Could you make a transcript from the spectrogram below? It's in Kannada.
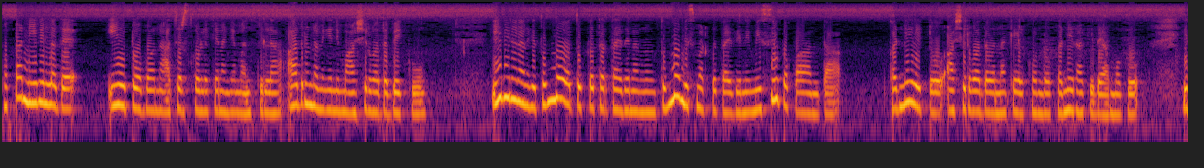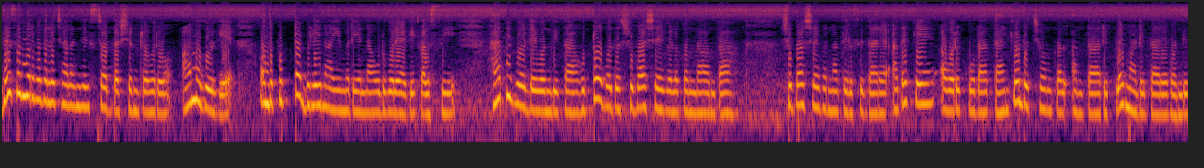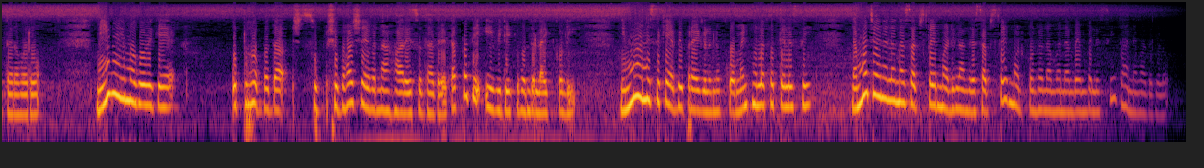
ಪಪ್ಪ, ನೀವಿಲ್ಲದೆ ಈ ಹುಟ್ಟುಹಬ್ಬವನ್ನು ಆಚರಿಸ್ಕೊಳ್ಳಿಕ್ಕೆ ನನಗೆ ಮನಸ್ಸಿಲ್ಲ. ಆದರೂ ನನಗೆ ನಿಮ್ಮ ಆಶೀರ್ವಾದ ಬೇಕು. ಈ ದಿನ ನನಗೆ ತುಂಬಾ ದುಃಖ ತರ್ತಾ ಇದೆ. ನಾನು ತುಂಬಾ ಮಿಸ್ ಮಾಡ್ಕೋತಾ ಇದ್ದೀನಿ. ಮಿಸ್ ಯು ಪಪ್ಪ ಅಂತ ಕಣ್ಣೀರಿಟ್ಟು ಆಶೀರ್ವಾದವನ್ನ ಕೇಳ್ಕೊಂಡು ಕಣ್ಣೀರಾಕಿದೆ ಆ ಮಗು. ಇದೇ ಸಂದರ್ಭದಲ್ಲಿ ಚಾಲೆಂಜಿಂಗ್ ಸ್ಟಾರ್ ದರ್ಶನ್ ರವರು ಆ ಮಗುವಿಗೆ ಒಂದು ಪುಟ್ಟ ಬಿಳಿ ನಾಯಿ ಮರಿಯನ್ನ ಉಡುಗೊರೆಯಾಗಿ ಕಳಿಸಿ ಹ್ಯಾಪಿ ಬರ್ಡೇ ಹೊಂದಿತ ಹುಟ್ಟುಹಬ್ಬದ ಶುಭಾಶಯಗಳು ಬಂದ ಅಂತ ಶುಭಾಶಯವನ್ನ ತಿಳಿಸಿದ್ದಾರೆ. ಅದಕ್ಕೆ ಅವರು ಕೂಡ ಥ್ಯಾಂಕ್ ಯು ದಚ್ಚು ಅಂಕಲ್ ಅಂತ ರಿಪ್ಲೈ ಮಾಡಿದ್ದಾರೆ ವಂದಿತರವರು. ನೀವು ಈ ಮಗುವಿಗೆ ಹುಟ್ಟುಹಬ್ಬದ ಶುಭಾಶಯವನ್ನ ಹಾರೈಸೋದಾದ್ರೆ ತಪ್ಪದೆ ಈ ವಿಡಿಯೋಗೆ ಒಂದು ಲೈಕ್ ಕೊಡಿ. ನಿಮ್ಮ ಅನಿಸಿಕೆ, ಅಭಿಪ್ರಾಯಗಳನ್ನು ಕಾಮೆಂಟ್ ಮೂಲಕ ತಿಳಿಸಿ. ನಮ್ಮ ಚಾನೆಲ್ ಅನ್ನ ಸಬ್ಸ್ಕ್ರೈಬ್ ಮಾಡಿಲ್ಲ ಅಂದ್ರೆ ಸಬ್ಸ್ಕ್ರೈಬ್ ಮಾಡಿಕೊಂಡು ನಮ್ಮನ್ನ ಬೆಂಬಲಿಸಿ. ಧನ್ಯವಾದಗಳು.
